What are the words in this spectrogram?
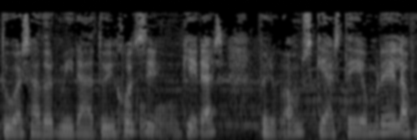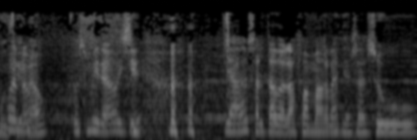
tú vas a dormir a tu hijo Pues como sí. quieras, pero vamos, que a este hombre le ha funcionado. Bueno, pues mira, oye, ya ha saltado a la fama gracias a su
